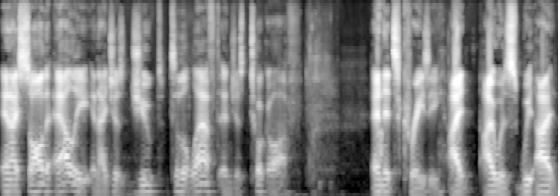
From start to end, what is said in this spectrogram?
And I saw the alley and I just juked to the left and just took off. And it's crazy. I I was we I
